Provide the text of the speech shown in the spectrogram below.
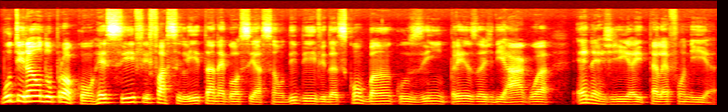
Mutirão do Procon Recife facilita a negociação de dívidas com bancos e empresas de água, energia e telefonia.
